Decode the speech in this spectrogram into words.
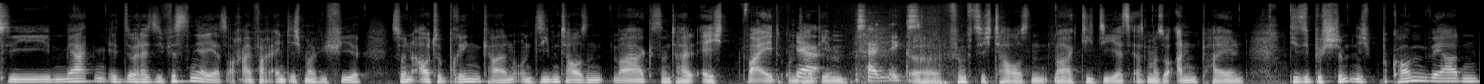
sie merken oder sie wissen ja jetzt auch einfach endlich mal, wie viel so ein Auto bringen kann und 7000 Mark sind halt echt weit unter ja, dem halt äh, 50.000 Mark, die die jetzt erstmal so anpeilen, die sie bestimmt nicht bekommen werden.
